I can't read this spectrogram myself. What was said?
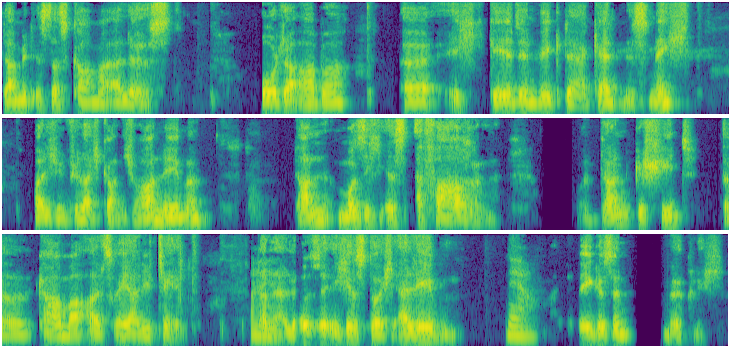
Damit ist das Karma erlöst. Oder aber äh, ich gehe den Weg der Erkenntnis nicht, weil ich ihn vielleicht gar nicht wahrnehme. Dann muss ich es erfahren. Und dann geschieht äh, Karma als Realität. Dann erlöse ich es durch Erleben. Ja. Wege sind möglich.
